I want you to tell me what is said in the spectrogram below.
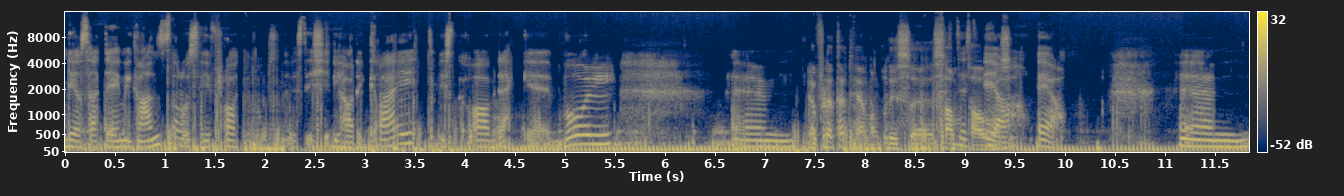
det å sette egne grenser og si fra til voksne hvis ikke de har det greit. Vi skal avdekke vold. Um, ja, for dette er tema på disse samtalene ja, også? Ja. Um,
